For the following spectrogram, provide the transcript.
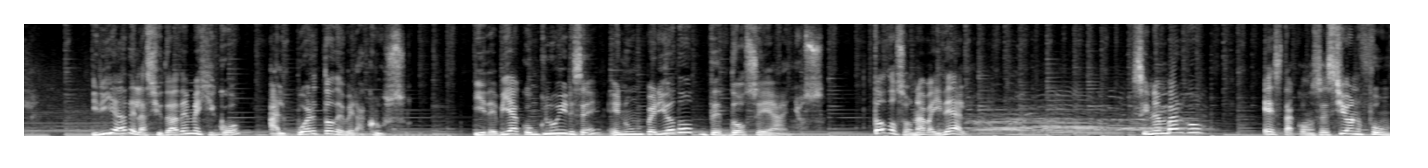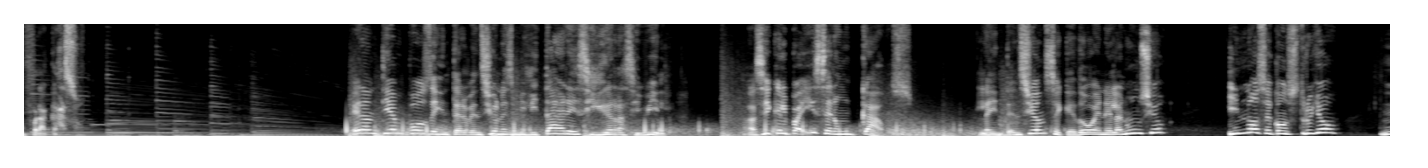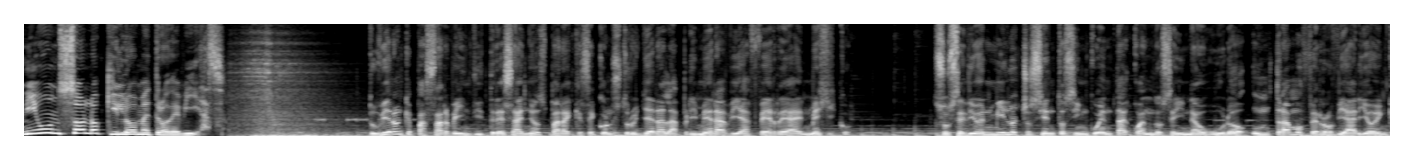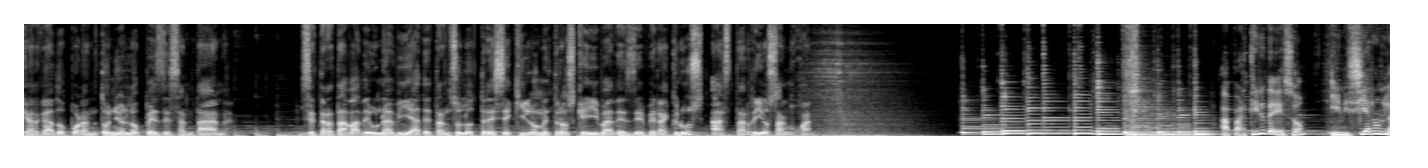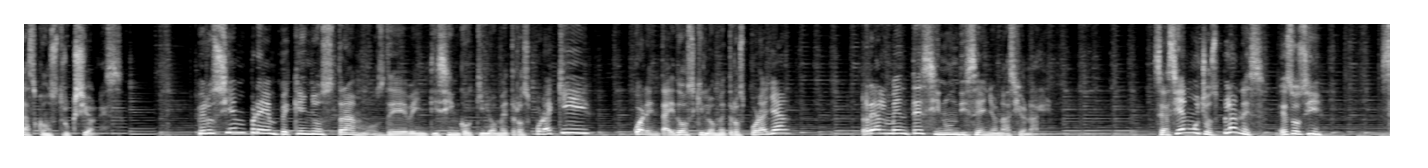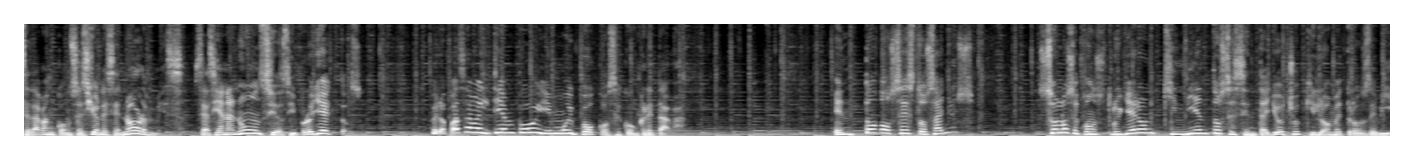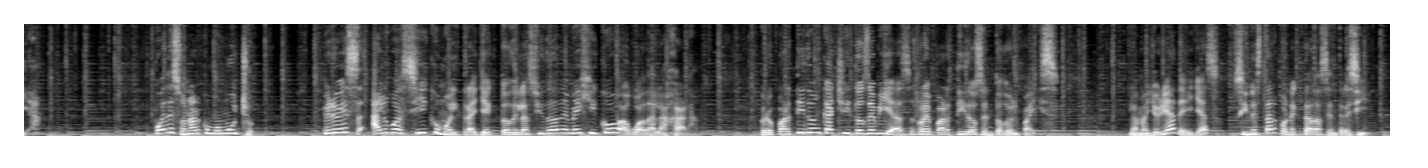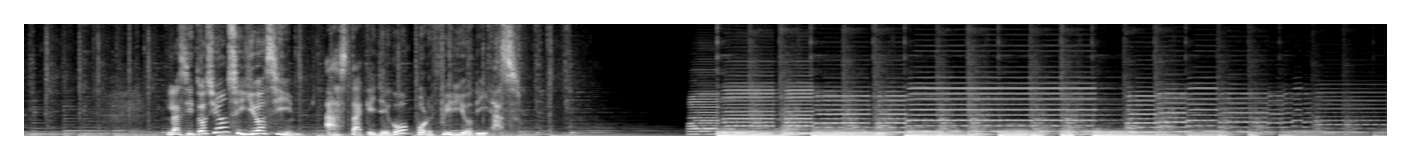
Iría de la Ciudad de México al puerto de Veracruz y debía concluirse en un periodo de 12 años. Todo sonaba ideal. Sin embargo, esta concesión fue un fracaso. Eran tiempos de intervenciones militares y guerra civil, así que el país era un caos. La intención se quedó en el anuncio y no se construyó ni un solo kilómetro de vías. Tuvieron que pasar 23 años para que se construyera la primera vía férrea en México. Sucedió en 1850 cuando se inauguró un tramo ferroviario encargado por Antonio López de Santa Ana. Se trataba de una vía de tan solo 13 kilómetros que iba desde Veracruz hasta Río San Juan. A partir de eso, iniciaron las construcciones. Pero siempre en pequeños tramos de 25 kilómetros por aquí, 42 kilómetros por allá, realmente sin un diseño nacional. Se hacían muchos planes, eso sí, se daban concesiones enormes, se hacían anuncios y proyectos, pero pasaba el tiempo y muy poco se concretaba. En todos estos años, solo se construyeron 568 kilómetros de vía puede sonar como mucho, pero es algo así como el trayecto de la Ciudad de México a Guadalajara, pero partido en cachitos de vías repartidos en todo el país. La mayoría de ellas sin estar conectadas entre sí. La situación siguió así hasta que llegó Porfirio Díaz.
